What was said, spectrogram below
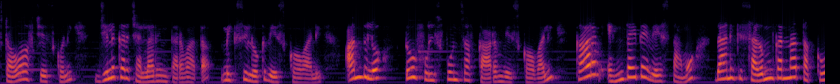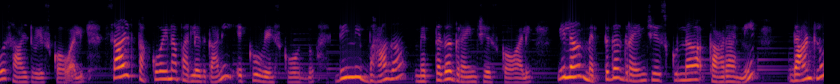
స్టవ్ ఆఫ్ చేసుకొని జీలకర్ర చల్లారిన తర్వాత మిక్సీలోకి వేసుకోవాలి. అందులో టూ ఫుల్ స్పూన్స్ ఆఫ్ కారం వేసుకోవాలి. కారం ఎంతైతే వేస్తామో దానికి సగం కన్నా తక్కువ సాల్ట్ వేసుకోవాలి. సాల్ట్ తక్కువైనా పర్లేదు కానీ ఎక్కువ వేసుకోవద్దు. దీన్ని బాగా మెత్తగా గ్రైండ్ చేసుకోవాలి. ఇలా మెత్తగా గ్రైండ్ చేసుకున్న కారాన్ని దాంట్లో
